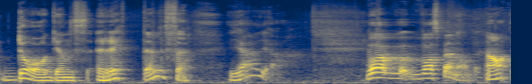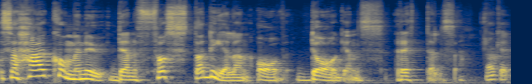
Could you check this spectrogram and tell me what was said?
Dagens rättelse. Ja, ja. Vad vad- spännande. Ja, så här kommer nu den första delen av Dagens rättelse. Okej,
